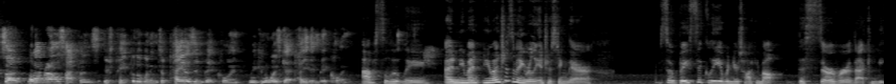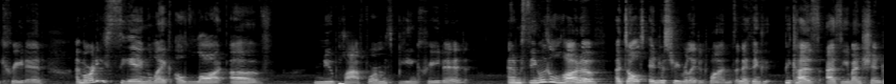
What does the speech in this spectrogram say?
so whatever else happens, if people are willing to pay us in Bitcoin, we can always get paid in Bitcoin. Absolutely. And you you mentioned something really interesting there. So basically, when you're talking about the server that can be created, I'm already seeing like a lot of new platforms being created. And I'm seeing like a lot of adult industry related ones. And I think because as you mentioned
